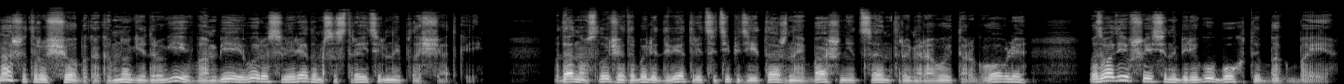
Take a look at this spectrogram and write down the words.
Наши трущобы, как и многие другие, в Бомбее выросли рядом со строительной площадкой. В данном случае это были две 35-этажные башни центра мировой торговли, возводившиеся на берегу бухты Бэкбэя.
